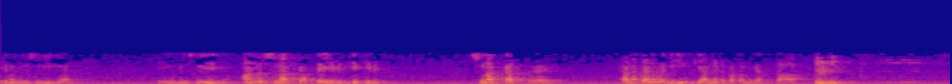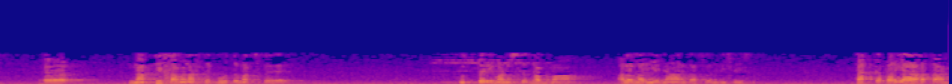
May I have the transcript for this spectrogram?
එහෙම මිනිසුනි ඉන්නවා. එහෙම මිනිසුනි ඉන්නවා. අන්න සුණක්කත් ඒ විදිහ කෙනෙක්. සුණක්කත් හැමතැනම ගිහින් කියන්නට පටන් ගත්තා. නක්ති සමනස්ස ගෝතමස්ස උත්තරී මනුස්ස ධම්මා අලමරිය ඥාන දස්වන විශේෂ. සක්ක පරියාහතං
